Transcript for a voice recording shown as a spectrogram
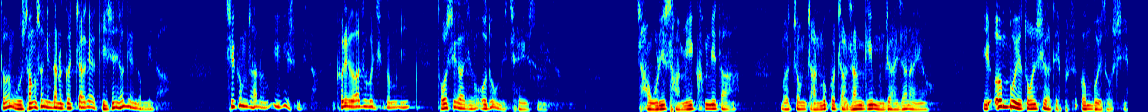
또 무상 성긴다는 그 짝에 귀신 성기는 겁니다. 지금 사람 이게 있습니다. 그래가지고 지금 이 도시가 지금 어두움에 처해 있습니다. 자, 우리 삶이 큽니다. 뭐 좀 잘 먹고 잘 사는 게 문제 아니잖아요. 이 엄부의 도시가 되었어요. 엄부의 도시.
